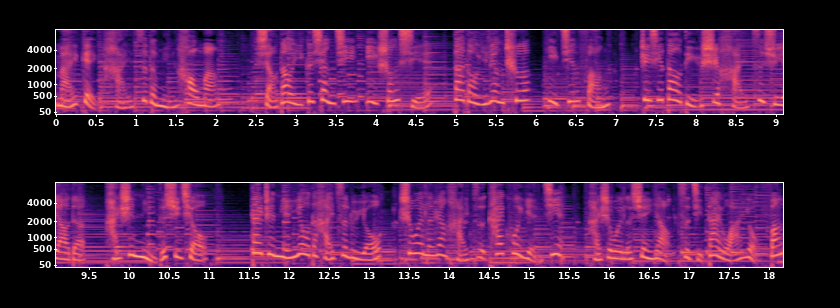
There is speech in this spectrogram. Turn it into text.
买给孩子的名号吗？小到一个相机、一双鞋，大到一辆车、一间房，这些到底是孩子需要的，还是你的需求？带着年幼的孩子旅游，是为了让孩子开阔眼界，还是为了炫耀自己带娃有方？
